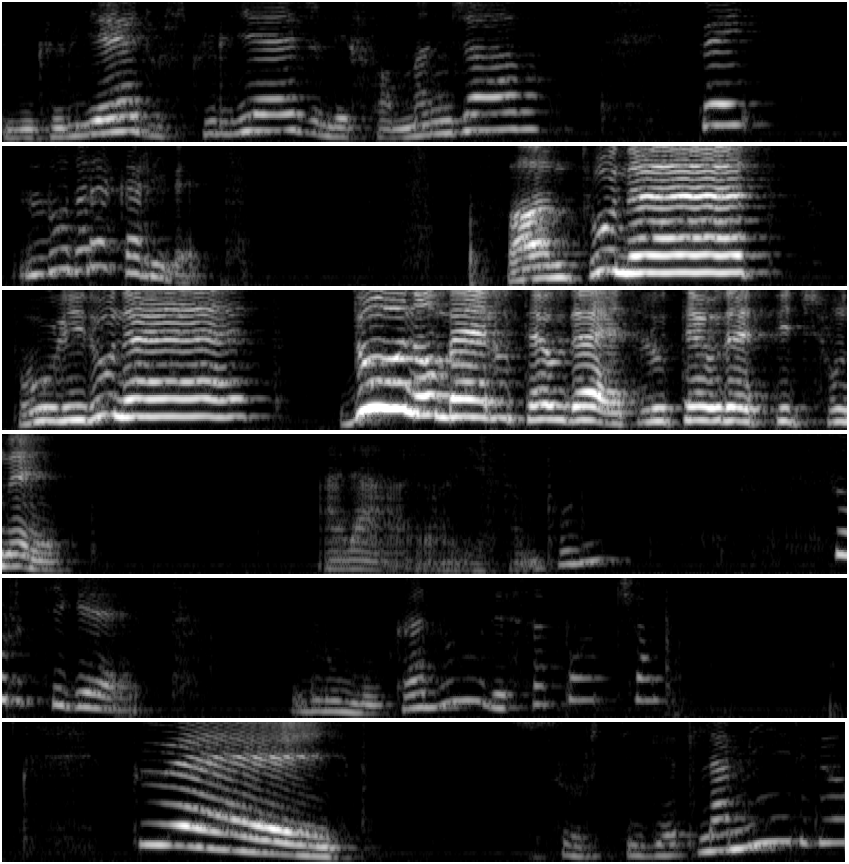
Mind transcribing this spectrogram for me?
Un culier, dos culiers, le fan menjava. Pei, lo drac arribèt. Fantonet, pulidonet, dono-me lo teu det, lo teu det pitxonet. Alara le fan polit, sortiguet lo mocadou de sa poccia. Puei, sortiguèt la mirga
